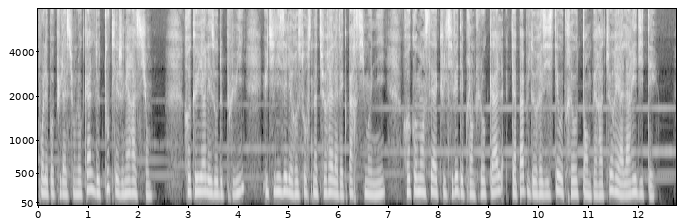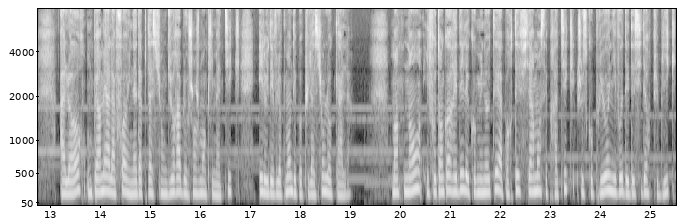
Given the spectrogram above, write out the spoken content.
pour les populations locales de toutes les générations. Recueillir les eaux de pluie, utiliser les ressources naturelles avec parcimonie, recommencer à cultiver des plantes locales capables de résister aux très hautes températures et à l'aridité. Alors, on permet à la fois une adaptation durable au changement climatique et le développement des populations locales. Maintenant, il faut encore aider les communautés à porter fièrement ces pratiques jusqu'au plus haut niveau des décideurs publics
